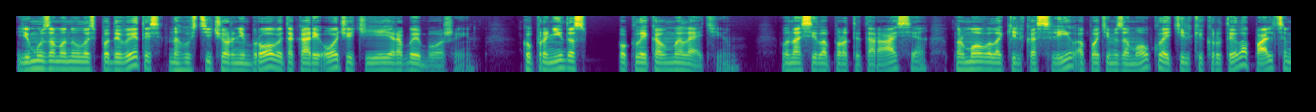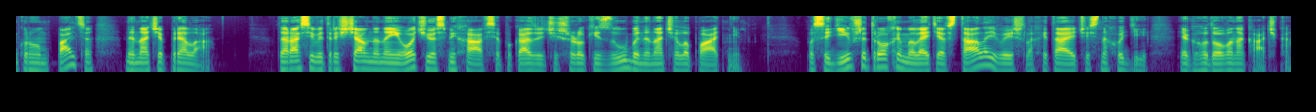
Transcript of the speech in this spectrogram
Йому заманулось подивитись на густі чорні брови та карі очі тієї раби Божої. Копронідос покликав Мелетію. Вона сіла проти Тарасія, промовила кілька слів, а потім замовкла і тільки крутила пальцем кругом пальця, неначе пряла. Тарасій витріщав на неї очі і осміхався, показуючи широкі зуби, неначе лопатні. Посидівши трохи, Мелетія встала і вийшла, хитаючись на ході, як годована качка.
